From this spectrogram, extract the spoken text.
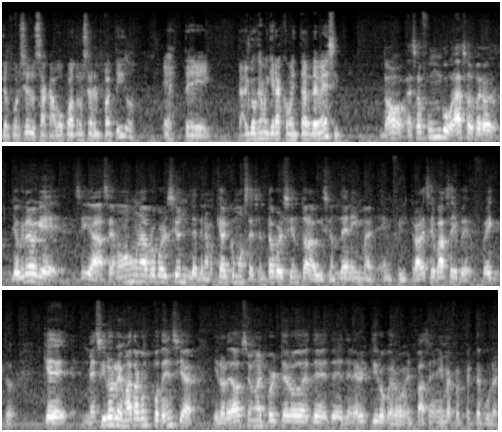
de por cierto se acabó 4-0 el partido. Este, algo que me quieras comentar de Messi. No, eso fue un golazo, pero yo creo que si hacemos una proporción, le tenemos que dar como 60% a la visión de Neymar en filtrar ese pase perfecto. Que Messi lo remata con potencia y no le da opción al portero de, de- de tener el tiro, pero el pase de Neymar fue espectacular.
